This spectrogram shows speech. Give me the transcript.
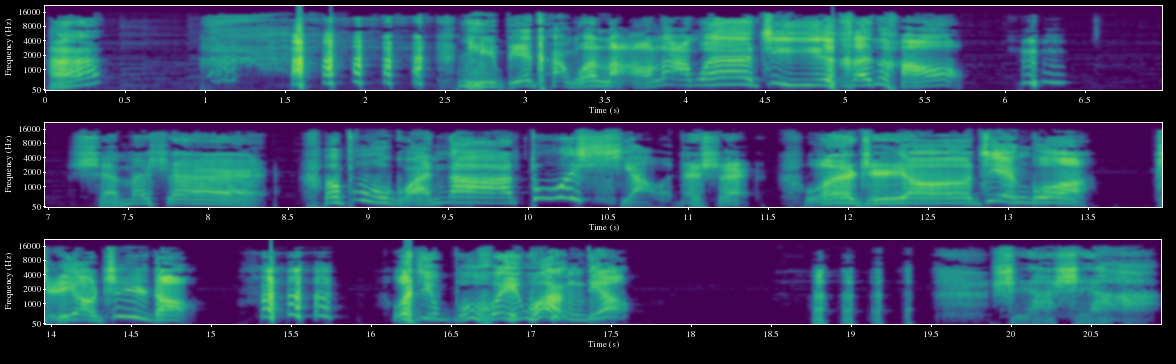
啊。你别看我老了，我记忆很好。什么事儿？不管那多小的事儿，我只要见过，只要知道，我就不会忘掉。是啊，是啊，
